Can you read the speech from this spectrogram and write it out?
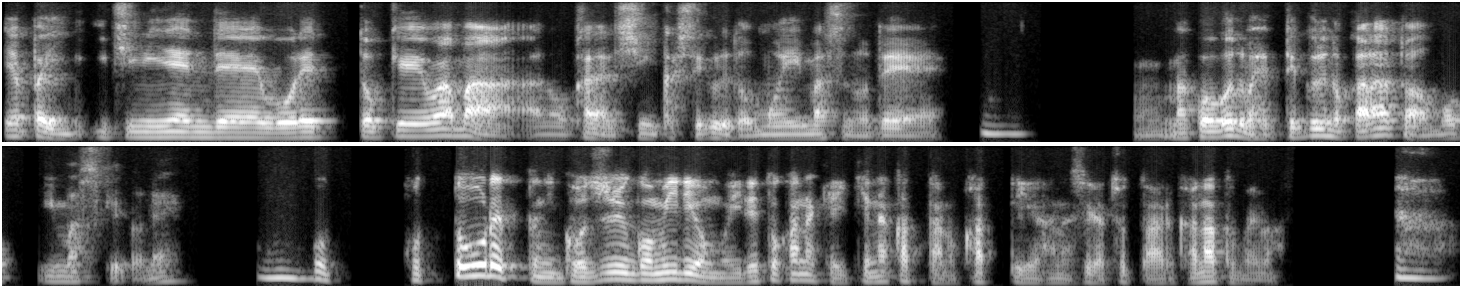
やっぱり1、2年でウォレット系は、まあ、あの、かなり進化してくると思いますので、うん、まあ、こういうことも減ってくるのかなとは思いますけどね。うん、ホットウォレットに55ミリオンも入れとかなきゃいけなかったのかっていう話がちょっとあるかなと思います。あ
